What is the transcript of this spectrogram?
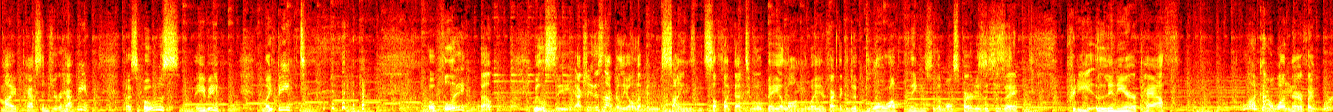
my passenger happy. I suppose, maybe, might be. Hopefully, well, we'll see. Actually, there's not really all that many signs and stuff like that to obey along the way. In fact, I could just blow up things for the most part, as this is a pretty linear path. Kind of wonder if I were,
